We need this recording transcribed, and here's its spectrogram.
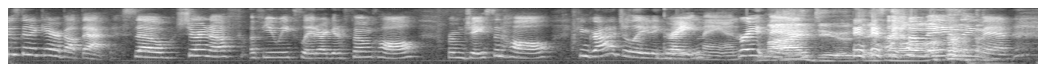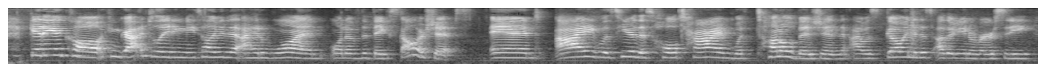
who's going to care about that? So, sure enough, a few weeks later, I get a phone call from Jason Hall congratulating Great me. man. Great man. My dude, Jason Hall. Amazing man. Getting a call congratulating me, telling me that I had won one of the big scholarships. And I was here this whole time with tunnel vision that I was going to this other university.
